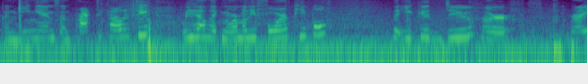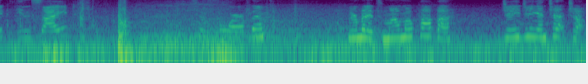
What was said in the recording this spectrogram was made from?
convenience and practicality we have like normally four people that you could do or right inside. So four of them. Normally it's mama papa jj and chat chop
